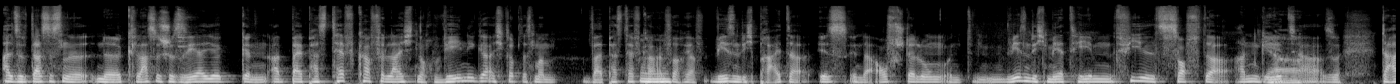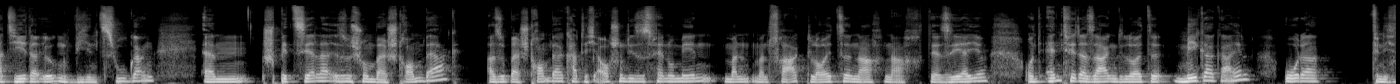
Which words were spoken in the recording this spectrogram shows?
Also das ist eine, eine klassische Serie. Bei Pastewka vielleicht noch weniger. Ich glaube, dass man, weil Pastewka mhm. einfach ja wesentlich breiter ist in der Aufstellung und wesentlich mehr Themen viel softer angeht. Ja. ja also da hat jeder irgendwie einen Zugang. Ähm, spezieller ist es schon bei Stromberg. Also bei Stromberg hatte ich auch schon dieses Phänomen. Man, man fragt Leute nach, nach der Serie und entweder sagen die Leute mega geil oder finde ich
